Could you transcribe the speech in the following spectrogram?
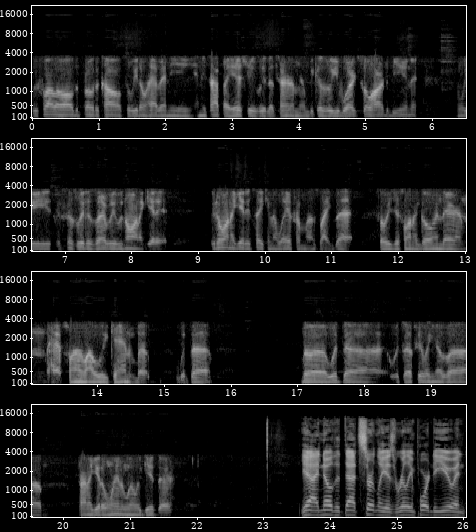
we follow all the protocols so we don't have any any type of issues with the tournament because we worked so hard to be in it. And we since we deserve it, we don't want to get it. We don't want to get it taken away from us like that. So we just want to go in there and have fun while we can, but with the the with the with the feeling of uh, trying to get a win when we get there. Yeah, I know that that certainly is really important to you, and,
